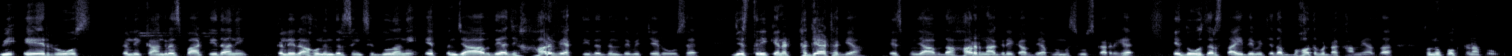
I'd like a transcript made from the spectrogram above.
ਵੀ ਇਹ ਰੋਸ ਕੱਲੀ ਕਾਂਗਰਸ ਪਾਰਟੀ ਦਾ ਨਹੀਂ, ਕੱਲੀ ਰਾਹੁਲਿੰਦਰ ਸਿੰਘ ਸਿੱਧੂ ਦਾ ਨਹੀਂ, ਇਹ ਪੰਜਾਬ ਦੇ ਅੱਜ ਹਰ ਵਿਅਕਤੀ ਦੇ ਦਿਲ ਦੇ ਵਿੱਚ ਇਹ ਰੋਸ ਹੈ, ਜਿਸ ਤਰੀਕੇ ਨਾਲ ਠੱਗਿਆ ਠੱਗਿਆ ਇਸ ਪੰਜਾਬ ਦਾ ਹਰ ਨਾਗਰਿਕ ਆਪਦੇ ਆਪ ਨੂੰ ਮਹਿਸੂਸ ਕਰ ਰਿਹਾ ਹੈ, ਇਹ 2027 ਦੇ ਵਿੱਚ ਇਹਦਾ ਬਹੁਤ ਵੱਡਾ ਖਾਮਿਆਜ਼ਾ ਤੁਹਾਨੂੰ ਭੁਗਤਣਾ ਪਊਗਾ।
